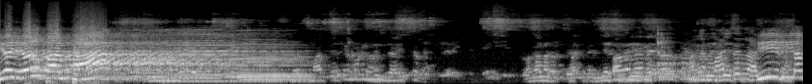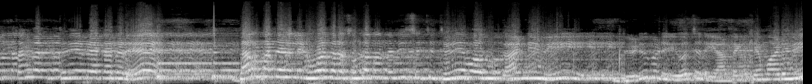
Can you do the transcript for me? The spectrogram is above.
ಹೇಳು ಹೇಳಪ್ಪ ಅಂತ? ಈ ಸಂಗತಿ ತಿಳಿಯಬೇಕಾದರೆ ಧರ್ಮದಲ್ಲಿ ಹೋದರೆ ಸುಖನ ನಿಲ್ಲಿಸಿ ತಿಳಿಯಬಹುದು. ಗಾಂಡೀವಿ ಬಿಡು ಬಿಡು ಯೋಚನೆ ಯಾತಕ್ಕೆ ಮಾಡಿವಿ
